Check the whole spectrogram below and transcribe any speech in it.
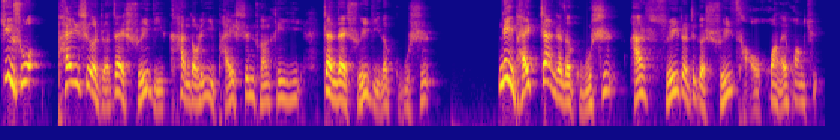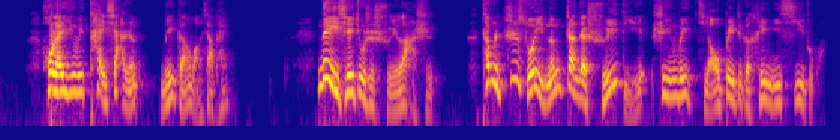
据说拍摄者在水底看到了一排身穿黑衣、站在水底的古尸，那排站着的古尸还随着这个水草晃来晃去。后来因为太吓人，没敢往下拍。那些就是水蜡尸，他们之所以能站在水底，是因为脚被这个黑泥吸住了。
